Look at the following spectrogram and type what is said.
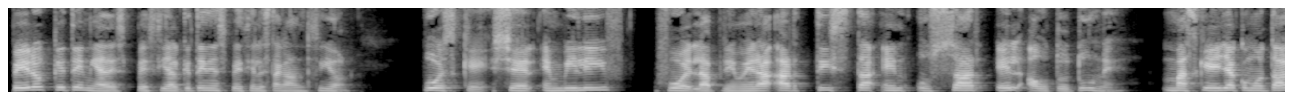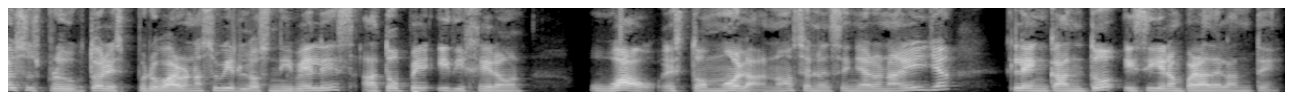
pero ¿qué tenía de especial? ¿Qué tenía especial esta canción? Pues que Cher en Believe fue la primera artista en usar el autotune, más que ella como tal, sus productores probaron a subir los niveles a tope y dijeron, wow, esto mola, ¿no? Se lo enseñaron a ella, le encantó y siguieron para adelante.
